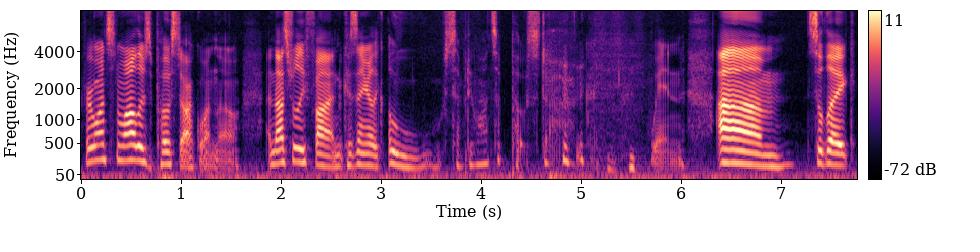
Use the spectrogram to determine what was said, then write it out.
Every once in a while there's a postdoc one though. And that's really fun because then you're like, "Oh, somebody wants a postdoc." Win. Um so like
